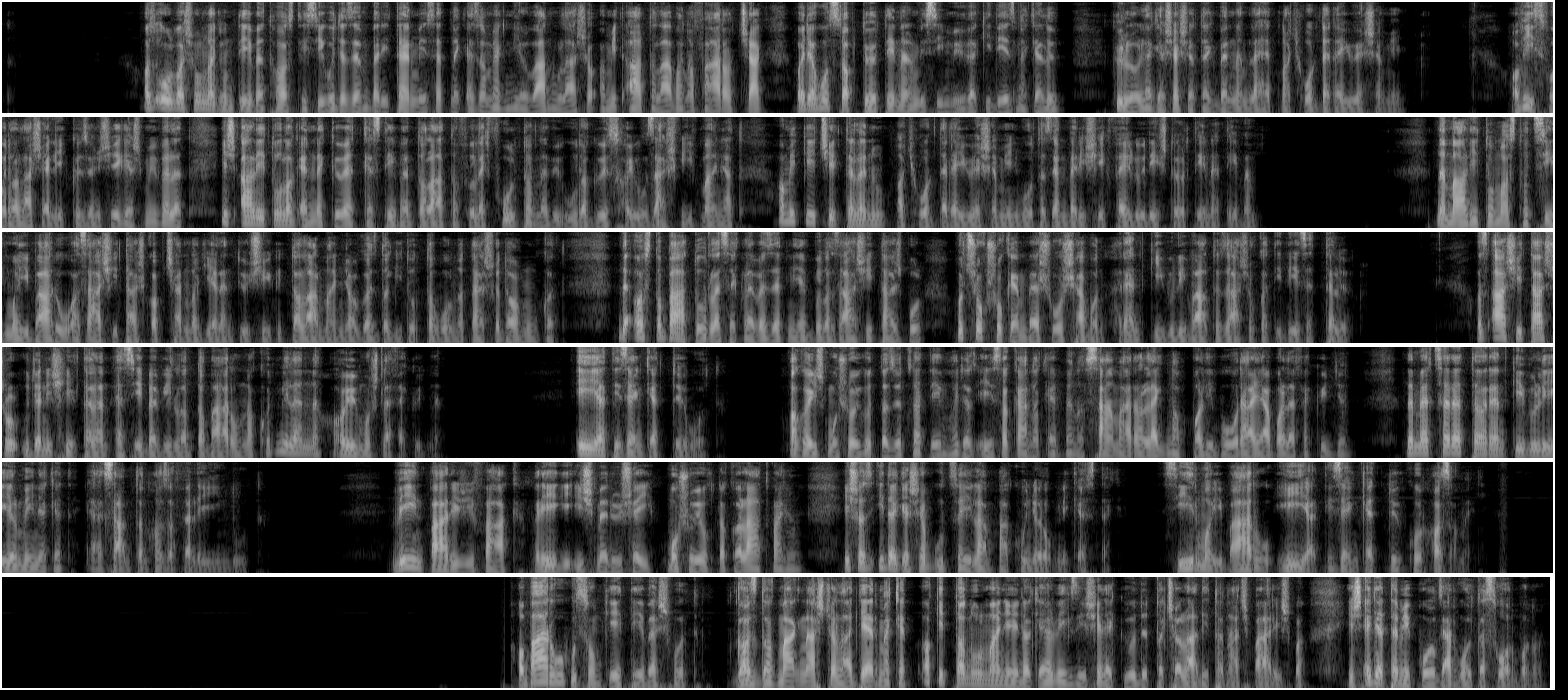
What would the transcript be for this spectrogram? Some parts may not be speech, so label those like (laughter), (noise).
Az olvasó nagyon téved, ha azt hiszi, hogy az emberi természetnek ez a megnyilvánulása, amit általában a fáradtság vagy a hosszabb történelmi színművek idéznek elő, különleges esetekben nem lehet nagy horderejű esemény. A vízforralás elég közönséges művelet, és állítólag ennek következtében találta föl egy Fulton nevű úra gőzhajózás vívmányát, ami kétségtelenül nagy horderejű esemény volt az emberiség fejlődés történetében. Nem állítom azt, hogy szírmai báró az ásítás kapcsán nagy jelentőségű találmányjal gazdagította volna társadalmunkat, de azt a bátor leszek levezetni ebből az ásításból, hogy sok-sok ember sorsában rendkívüli változásokat idézett elő. Az ásításról ugyanis hirtelen eszébe villant a bárónak, hogy mi lenne, ha ő most lefeküdne. Éjjel tizenkettő volt. Maga is mosolygott az ötletén, hogy az éjszakának ebben a számára legnappali bórájába lefeküdjön, de mert szerette a rendkívüli élményeket, elszántan hazafelé indult. Vén párizsi fák, régi ismerősei mosolyogtak a látványon, és az idegesebb utcai lámpák hunyorogni kezdtek. Szírmai báró éjjel tizenkettőkor hazamegy. A báró 22 éves volt. Gazdag mágnás család gyermeke, akit tanulmányainak elvégzésére küldött a családi tanács Párizsba, és egyetemi polgár volt a Szorbonon.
